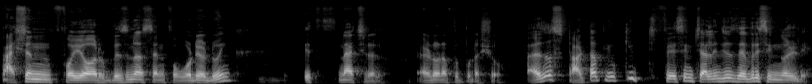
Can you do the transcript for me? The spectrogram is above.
passion for your business and for what you're doing, hmm. it's natural. I don't have to put a show. As a startup, you keep facing challenges every single day.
